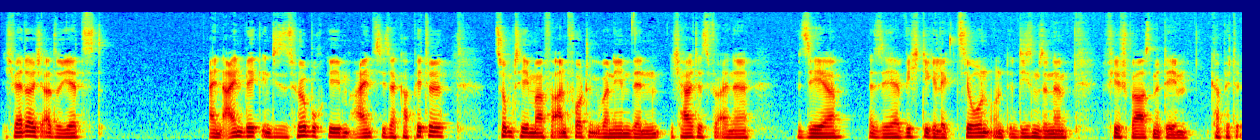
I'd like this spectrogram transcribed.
Ich werde euch also jetzt einen Einblick in dieses Hörbuch geben, eins dieser Kapitel zum Thema Verantwortung übernehmen, denn ich halte es für eine sehr, sehr wichtige Lektion und in diesem Sinne viel Spaß mit dem Kapitel.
